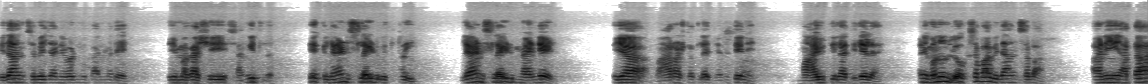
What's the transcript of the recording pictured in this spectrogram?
विधानसभेच्या निवडणुकांमध्ये मी मगाशी सांगितलं एक लँडस्लाईड विक्ट्री लँडस्लाईड मॅन्डेट या महाराष्ट्रातल्या जनतेने महायुतीला दिलेला आहे. आणि म्हणून लोकसभा विधानसभा आणि आता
